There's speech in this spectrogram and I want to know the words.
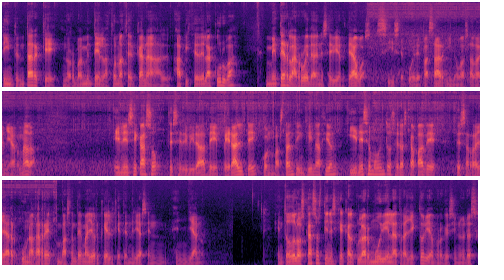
de intentar que normalmente en la zona cercana al ápice de la curva, meter la rueda en ese vierteaguas, si se puede pasar y no vas a dañar nada. En ese caso te servirá de peralte con bastante inclinación y en ese momento serás capaz de desarrollar un agarre bastante mayor que el que tendrías en, llano. En todos los casos tienes que calcular muy bien la trayectoria, porque si no eres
